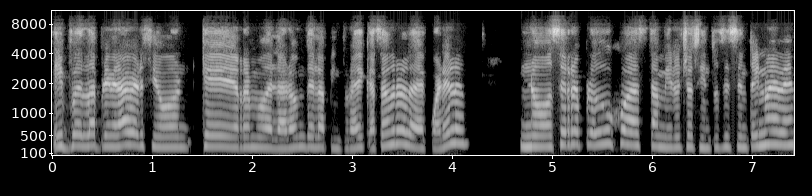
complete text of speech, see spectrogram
Y pues la primera versión que remodelaron de la pintura de Cassandra, la de acuarela, no se reprodujo hasta 1869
